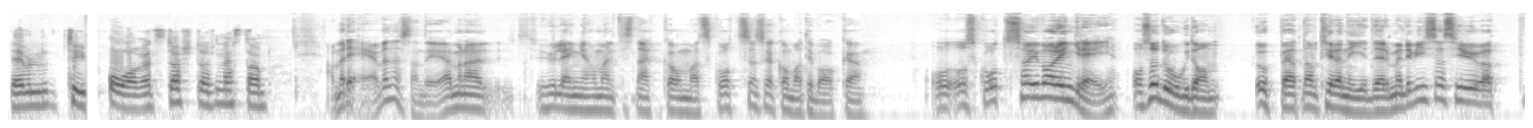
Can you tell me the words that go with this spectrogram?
Det är väl typ årets största nästan. Ja, men det är väl nästan det. Jag menar, hur länge har man inte snackat om att Scottsen ska komma tillbaka? Och, och Scotts har ju varit en grej, och så dog de, uppätna av tyrannider, men det visar sig ju att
